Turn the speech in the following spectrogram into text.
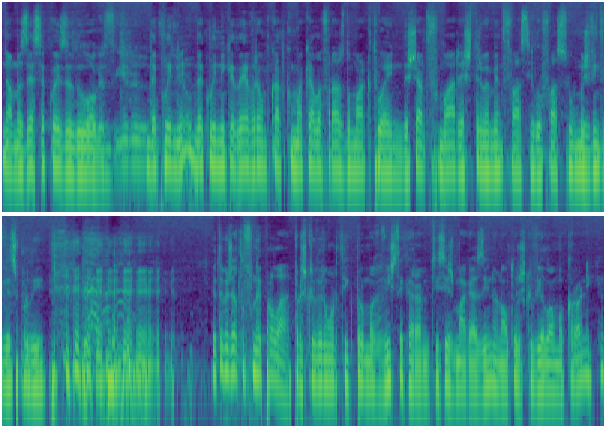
Não, mas essa coisa do, seguir, eh, da, funcionou. da clínica de Évora é um bocado como aquela frase do Mark Twain: deixar de fumar é extremamente fácil, eu faço umas 20 vezes por dia. eu também já telefonei para lá para escrever um artigo para uma revista, que era a Notícias Magazine, na altura escrevia lá uma crónica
